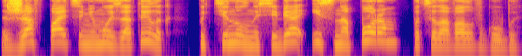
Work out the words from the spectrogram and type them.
Сжав пальцами мой затылок, подтянул на себя и с напором поцеловал в губы.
